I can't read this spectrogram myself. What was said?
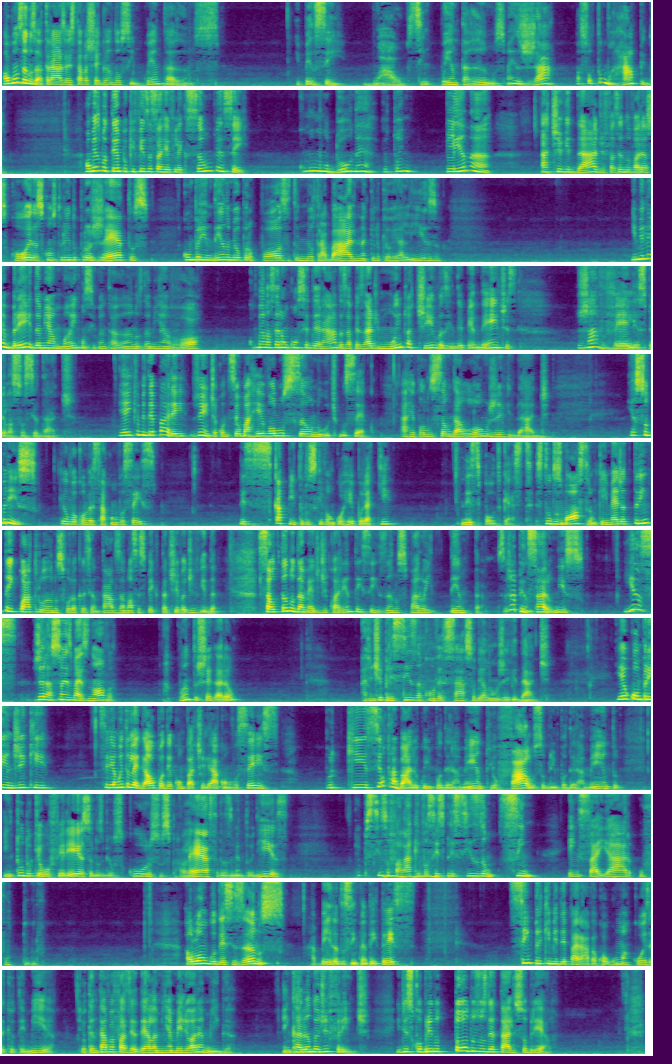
Alguns anos atrás eu estava chegando aos 50 anos e pensei: uau, 50 anos, mas já passou tão rápido. Ao mesmo tempo que fiz essa reflexão, pensei: como mudou, né? Eu estou em plena atividade, fazendo várias coisas, construindo projetos, compreendendo meu propósito no meu trabalho, naquilo que eu realizo. E me lembrei da minha mãe com 50 anos, da minha avó, como elas eram consideradas, apesar de muito ativas e independentes, já velhas pela sociedade. E aí que me deparei. Gente, aconteceu uma revolução no último século a revolução da longevidade. E é sobre isso que eu vou conversar com vocês nesses capítulos que vão correr por aqui nesse podcast. Estudos mostram que, em média, 34 anos foram acrescentados à nossa expectativa de vida, saltando da média de 46 anos para 80. Vocês já pensaram nisso? E as gerações mais novas? A quanto chegarão? A gente precisa conversar sobre a longevidade. E eu compreendi que seria muito legal poder compartilhar com vocês porque se eu trabalho com empoderamento e eu falo sobre empoderamento em tudo que eu ofereço nos meus cursos, palestras, mentorias, eu preciso falar que vocês precisam sim ensaiar o futuro. Ao longo desses anos, à beira dos 53, sempre que me deparava com alguma coisa que eu temia, eu tentava fazer dela minha melhor amiga encarando-a de frente e descobrindo todos os detalhes sobre ela.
